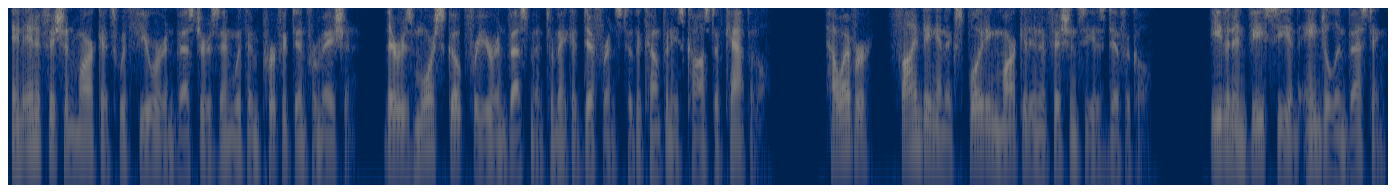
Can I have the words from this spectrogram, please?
In inefficient markets with fewer investors and with imperfect information, there is more scope for your investment to make a difference to the company's cost of capital. However, finding and exploiting market inefficiency is difficult. Even in VC and angel investing,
